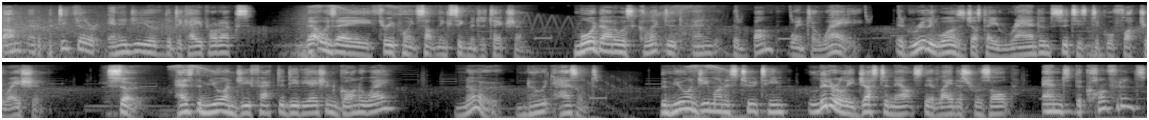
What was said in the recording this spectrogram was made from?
bump at a particular energy of the decay products. That was a 3 point something sigma detection. More data was collected and the bump went away. It really was just a random statistical fluctuation. So, has the muon G factor deviation gone away? No, no it hasn't. The muon G-2 team literally just announced their latest result and the confidence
